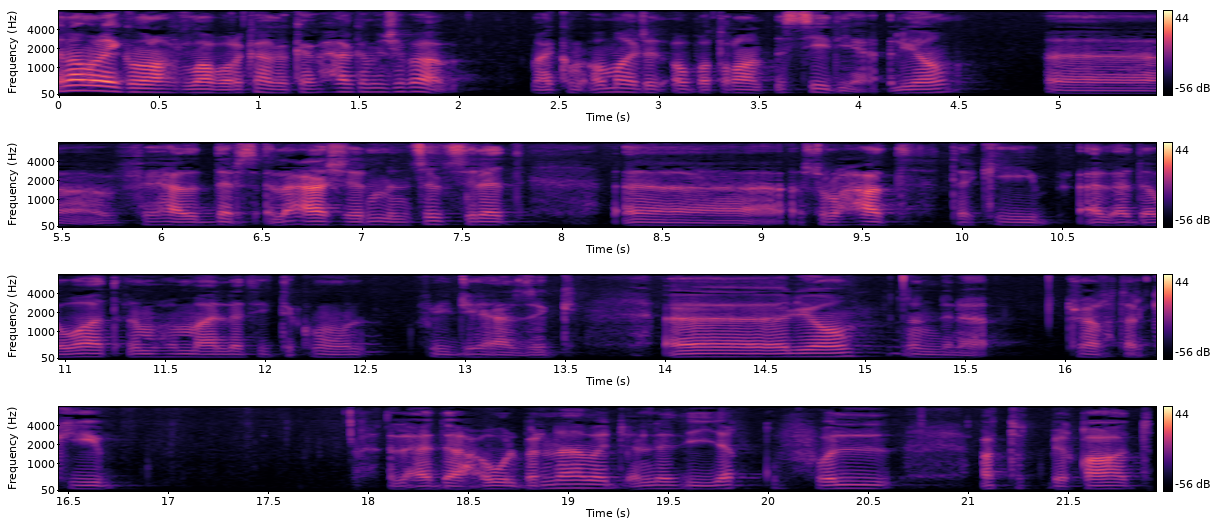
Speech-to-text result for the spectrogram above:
السلام عليكم ورحمة الله وبركاته. كيف حالكم يا شباب؟ معكم أو ماجد أو بطران استيديا اليوم آه، في هذا الدرس العاشر من سلسلة آه، شروحات تركيب الأدوات المهمة التي تكون في جهازك. آه، اليوم عندنا شرح تركيب الأداة أو البرنامج الذي يقفل التطبيقات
